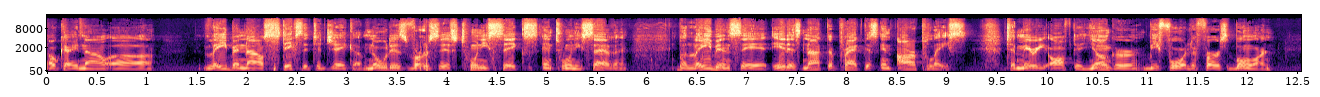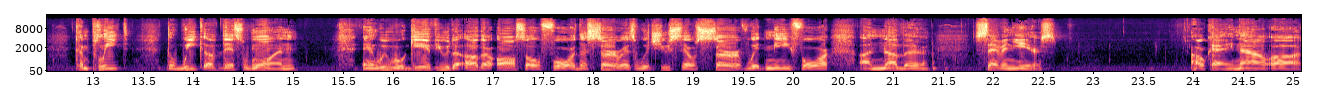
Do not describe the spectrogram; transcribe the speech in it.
Okay, now uh, Laban now sticks it to Jacob. Notice verses 26 and 27. But Laban said, It is not the practice in our place to marry off the younger before the firstborn. Complete the week of this one and we will give you the other also for the service which you shall serve with me for another seven years. Okay, now uh,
